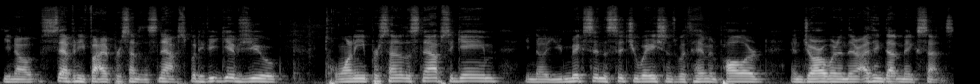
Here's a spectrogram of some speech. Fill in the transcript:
you know, 75% of the snaps, but if he gives you 20% of the snaps a game, you know, you mix in the situations with him and Pollard and Jarwin in there, I think that makes sense.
